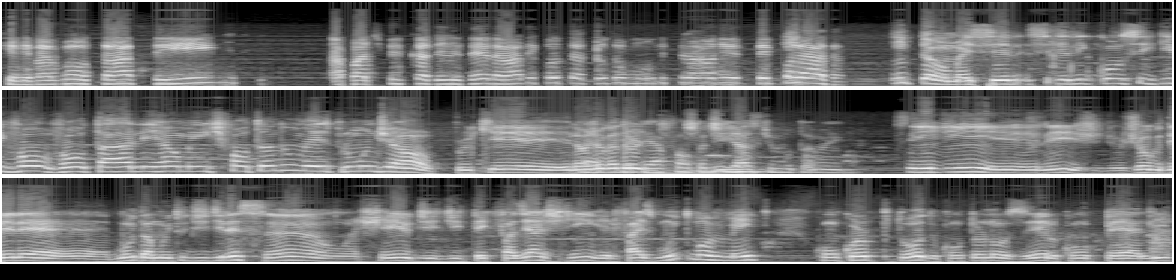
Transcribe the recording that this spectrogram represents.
Que ele vai voltar assim, a parte física dele zerada e contra todo mundo em final de temporada. Então, mas se ele, se ele conseguir vo- voltar ali realmente faltando um mês pro Mundial, porque ele é um é, jogador tem a falta de, de- ritmo também. Sim, ele, o jogo dele é, muda muito de direção, é cheio de, de ter que fazer a ginga, ele faz muito movimento com o corpo todo, com o tornozelo, com o pé ali.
